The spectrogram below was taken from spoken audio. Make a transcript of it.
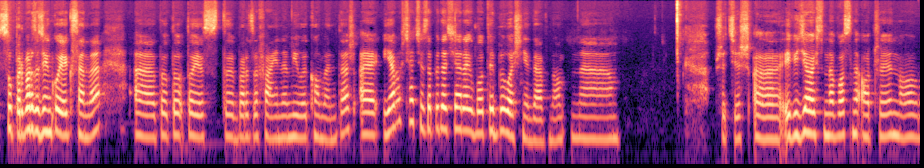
super, bardzo dziękuję Ksenę. E, to, to, to jest bardzo fajny, miły komentarz. A ja bym chciała Cię zapytać, Jarek, bo Ty byłaś niedawno. E, przecież e, widziałaś to na własne oczy. No,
